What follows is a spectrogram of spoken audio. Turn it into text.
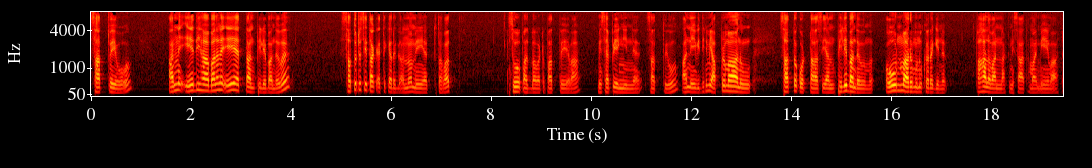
සත්වයෝ අන්න ඒ දිහා බලලා ඒ ඇත්තන් පිළිබඳව සතුට සිතක් ඇති කර ගන්නවා මේ ඇත්ත තවත් සෝපත් බවට පත් වේවා මේ සැපයෙන් ඉන්න සත්වයෝ අන්න ඒ විදිහට මේ අප්‍රමාණ වූ සත්ව කොට්ටාසයන් පිළිබඳවම ඔවුන්ම අරමුණු කරගෙන පහළවන්නක් නිසා තමයි මේවාට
